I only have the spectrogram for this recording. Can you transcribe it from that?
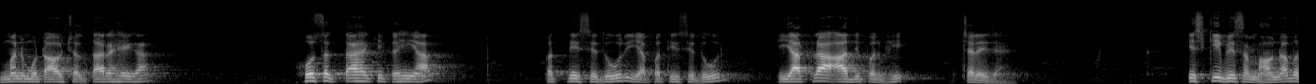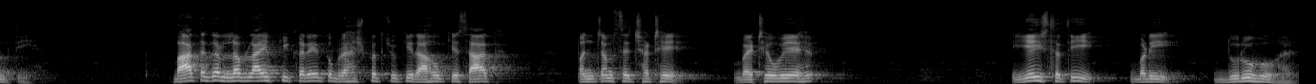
मन मुटाव चलता रहेगा। हो सकता है कि कहीं आप पत्नी से दूर या पति से दूर यात्रा आदि पर भी चले जाएँ। इसकी भी संभावना बनती है। बात अगर लव लाइफ की करें तो बृहस्पति चूँकि राहु के साथ पंचम से छठे बैठे हुए हैं, ये स्थिति बड़ी दुरूह है।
